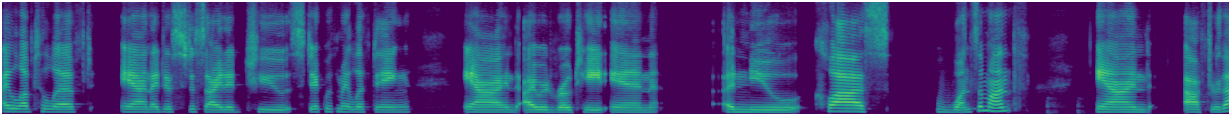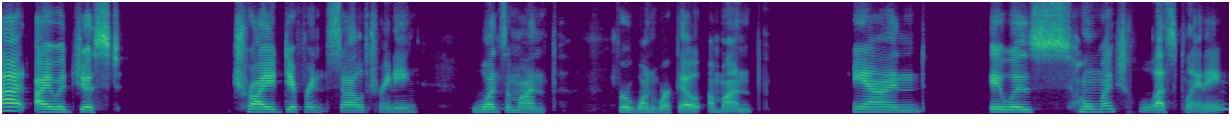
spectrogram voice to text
I love to lift. And I just decided to stick with my lifting and I would rotate in a new class once a month. And after that, I would just try a different style of training once a month for one workout a month. And it was so much less planning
